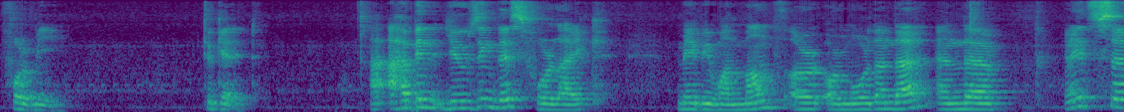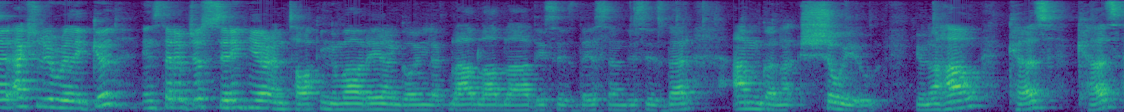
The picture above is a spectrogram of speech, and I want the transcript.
for me to get it. I, I have been using this for like maybe one month or, or more than that and uh, and it's uh, actually really good. Instead of just sitting here and talking about it and going like blah blah blah this is this and this is that I'm gonna show you. You know how? Cuz cuz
